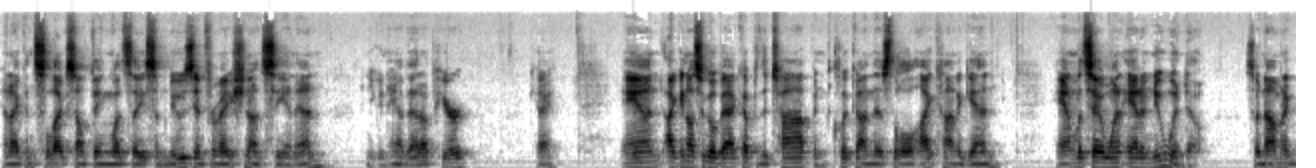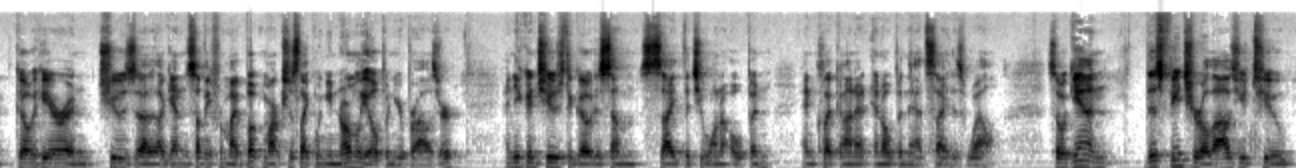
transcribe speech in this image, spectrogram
and I can select something, let's say some news information on CNN, and you can have that up here. Okay. And I can also go back up to the top and click on this little icon again. And let's say I want to add a new window. So now I'm going to go here and choose, uh, again, something from my bookmarks, just like when you normally open your browser. And you can choose to go to some site that you want to open and click on it and open that site as well. So again, this feature allows you to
